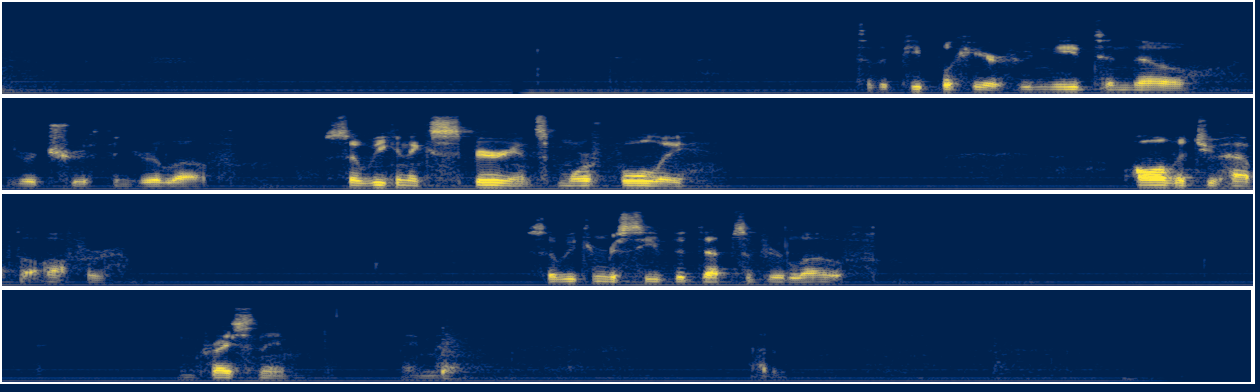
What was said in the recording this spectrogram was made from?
to the people here who need to know your truth and your love, so we can experience more fully all that you have to offer so we can receive the depths of your love. In Christ's name.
